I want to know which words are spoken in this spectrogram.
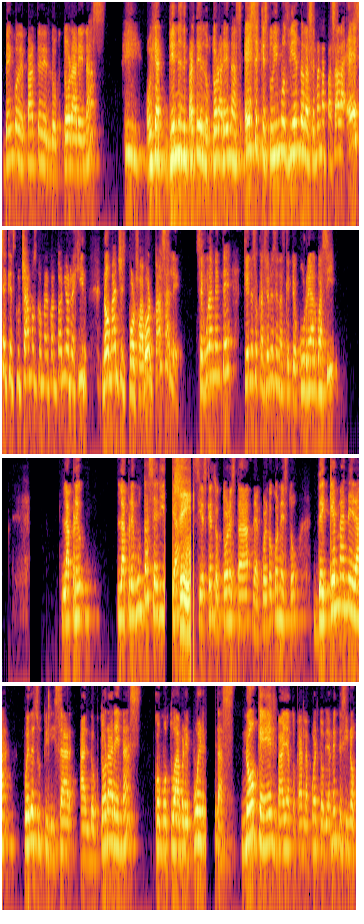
vengo de parte del doctor Arenas, Oiga, vienes de parte del doctor Arenas, ese que estuvimos viendo la semana pasada, ese que escuchamos con Marco Antonio Regir. No manches, por favor, pásale. Seguramente tienes ocasiones en las que te ocurre algo así. La, la pregunta sería, si es que el doctor está de acuerdo con esto, ¿de qué manera puedes utilizar al doctor Arenas como tu abre puertas? No que él vaya a tocar la puerta, obviamente, sino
